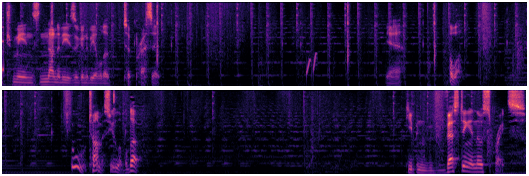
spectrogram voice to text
Which means none of these are going to be able to, to press it. Yeah. Oh well. Ooh, Thomas, you leveled up. Keep investing in those sprites.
